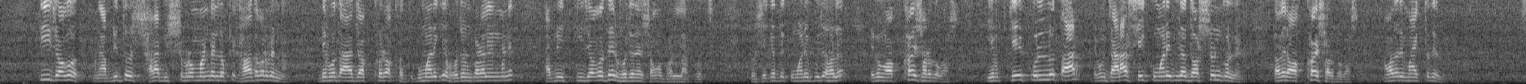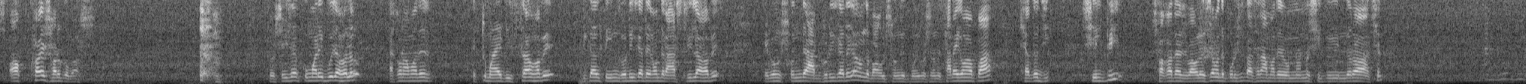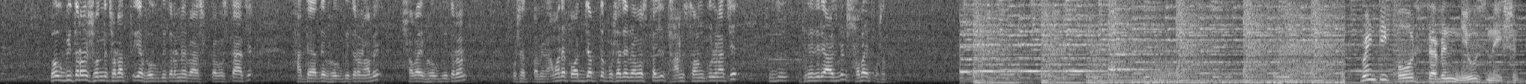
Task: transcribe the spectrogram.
তি জগৎ মানে আপনি তো সারা বিশ্ব ব্রহ্মাণ্ডের লোককে খাওয়াতে পারবেন না। দেবতা, যক্ষ রক্ষ কুমারীকে ভোজন করালেন মানে আপনি তি জগতের ভোজনের সমফল লাভ করছেন। তো সেক্ষেত্রে কুমারী পূজা হলো এবং অক্ষয় স্বর্গবাস। এবং যে করল তার এবং যারা সেই কুমারী পূজা দর্শন করলেন, তাদের অক্ষয় স্বর্গবাস। আমাদের এই মাইকটা দেবে অক্ষয় স্বর্গবাস। তো সেই সব কুমারী পূজা হলো। এখন আমাদের একটু মায়ের বিশ্রাম হবে। বিকাল তিন ঘটিকা থেকে আমাদের রাসলীলা হবে এবং সন্ধ্যে আট ঘটিকা থেকে আমাদের বাউল সংগীত পরিবেশন হবে। সারেগামা পা, খ্যাত শিল্পী সকাদাস বাউল হিসেবে আমাদের পরিচিত। তাছাড়া আমাদের অন্যান্য শিল্পীবৃন্দরাও আছেন। ভোগ বিতরণ সন্ধ্যে ছটার থেকে ভোগ বিতরণের বাস- ব্যবস্থা আছে। হাতে হাতে ভোগ বিতরণ হবে। সবাই ভোগ বিতরণ প্রসাদ পাবেন। আমাদের পর্যাপ্ত প্রসাদের ব্যবস্থা আছে ধান সংকুলন আছে, কিন্তু ধীরে ধীরে আসবেন, সবাই প্রসাদ। Twenty four seven news nation.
